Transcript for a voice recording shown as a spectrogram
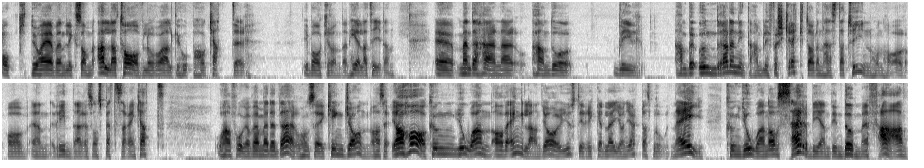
Och du har även liksom alla tavlor och alltihopa har katter i bakgrunden hela tiden. Eh, men det här när han då blir, han beundrar den inte, han blir förskräckt av den här statyn hon har av en riddare som spetsar en katt. Och han frågar vem är det där? Och hon säger King John. Och han säger jaha, kung Johan av England. Ja, just det, Rickard Lejonhjärtas bror. Nej, kung Johan av Serbien, din dumme fan.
